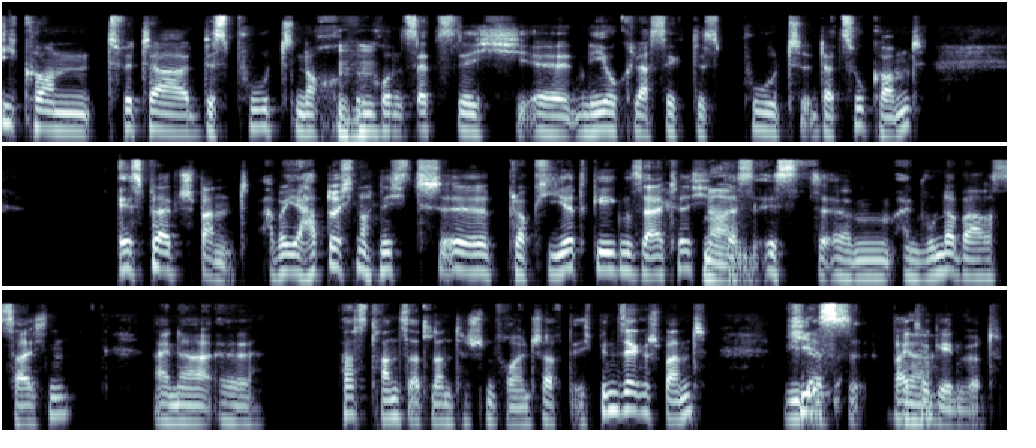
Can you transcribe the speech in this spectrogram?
Icon-Twitter-Disput noch mhm. grundsätzlich äh, Neoklassik-Disput dazukommt. Es bleibt spannend, aber ihr habt euch noch nicht äh, blockiert gegenseitig. Nein. Das ist ähm, ein wunderbares Zeichen einer äh, fast transatlantischen Freundschaft. Ich bin sehr gespannt, wie Hier das ist, weitergehen ja. wird.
